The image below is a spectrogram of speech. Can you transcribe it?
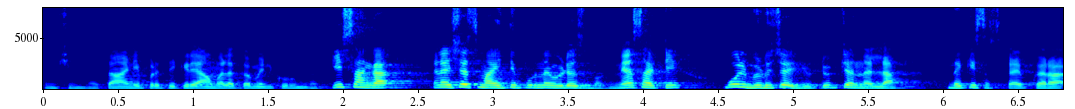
तुमची मतं आणि प्रतिक्रिया आम्हाला कमेंट करून नक्की सांगा आणि अशाच माहितीपूर्ण व्हिडिओज बघण्यासाठी बोल बिडूच्या यूट्यूब चॅनलला नक्की सबस्क्राईब करा.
